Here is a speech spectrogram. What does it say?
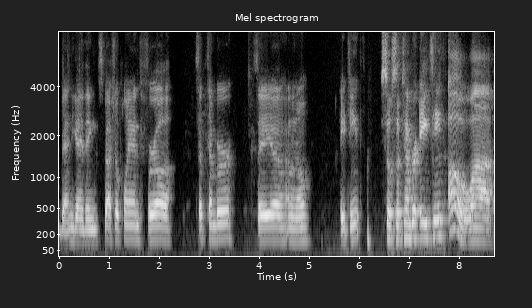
Ben? You got anything special planned for uh, September? Say uh, I don't know, 18th. so September 18th. Oh, uh,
